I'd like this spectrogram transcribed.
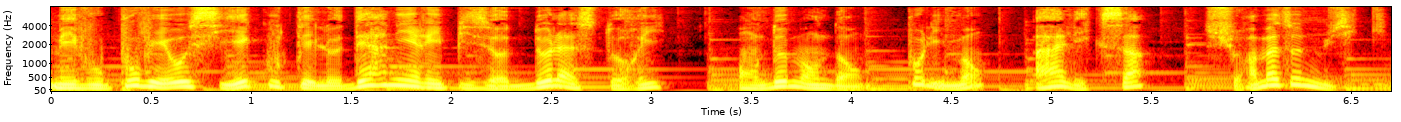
Mais vous pouvez aussi écouter le dernier épisode de la story en demandant poliment à Alexa sur Amazon Music.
